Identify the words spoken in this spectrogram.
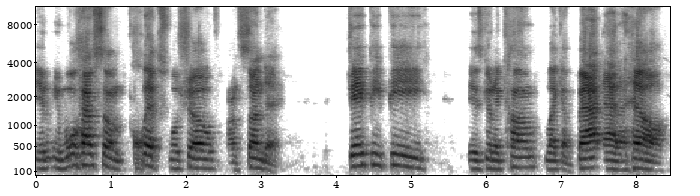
and, and we'll have some clips we'll show on Sunday. JPP is going to come like a bat out of hell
